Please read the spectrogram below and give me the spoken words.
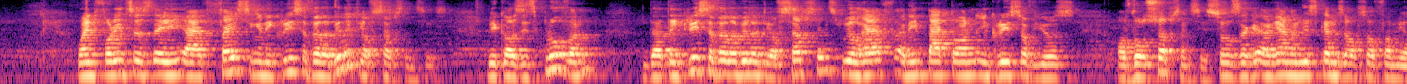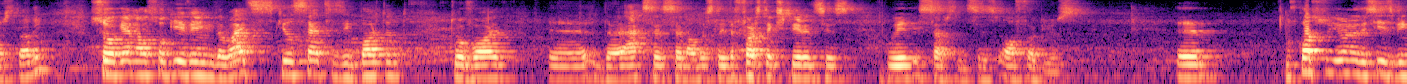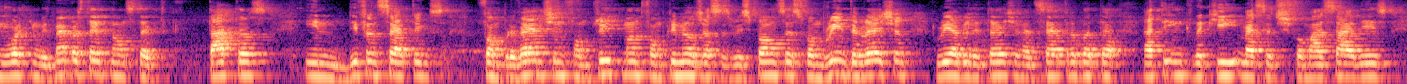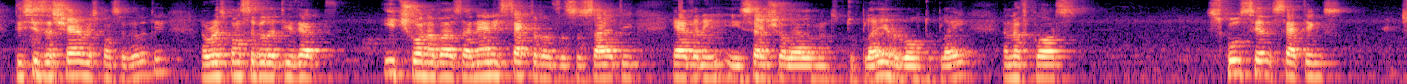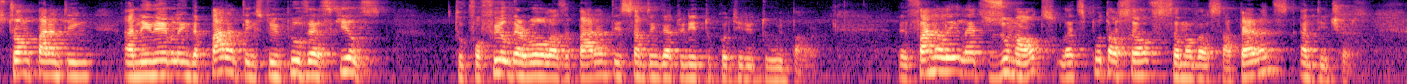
When, for instance, they are facing an increased availability of substances, because it's proven that increased availability of substance will have an impact on increase of use of those substances. So again, and this comes also from your study. So again, also giving the right skill sets is important to avoid uh, the access and obviously the first experiences with substances of abuse. Um, of course, UNODC has been working with member state, non-state actors in different settings, from prevention, from treatment, from criminal justice responses, from reintegration, rehabilitation, etc. But uh, I think the key message from my side is this is a shared responsibility, a responsibility that each one of us and any sector of the society have an essential element to play and a role to play. And of course, school settings, strong parenting, and enabling the parentings to improve their skills to fulfill their role as a parent is something that we need to continue to empower. Uh, finally, let's zoom out. Let's put ourselves, some of us are parents and teachers.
